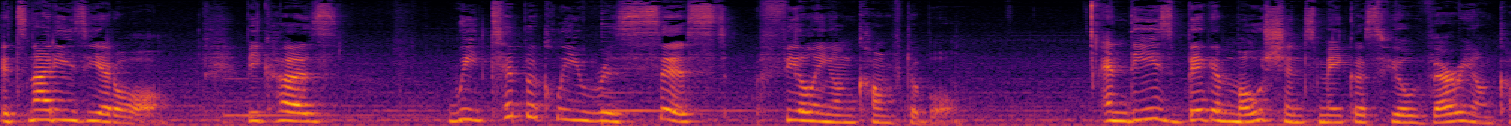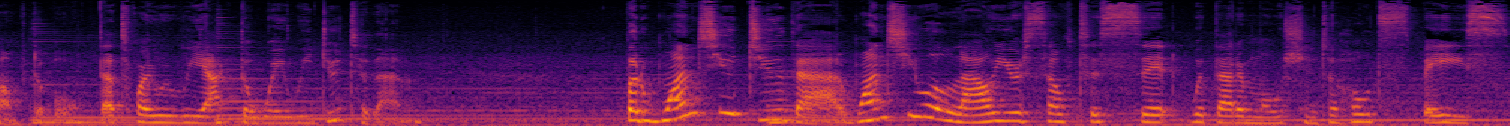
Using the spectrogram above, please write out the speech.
It's not easy at all because we typically resist feeling uncomfortable. And these big emotions make us feel very uncomfortable. That's why we react the way we do to them. But once you do that, once you allow yourself to sit with that emotion, to hold space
